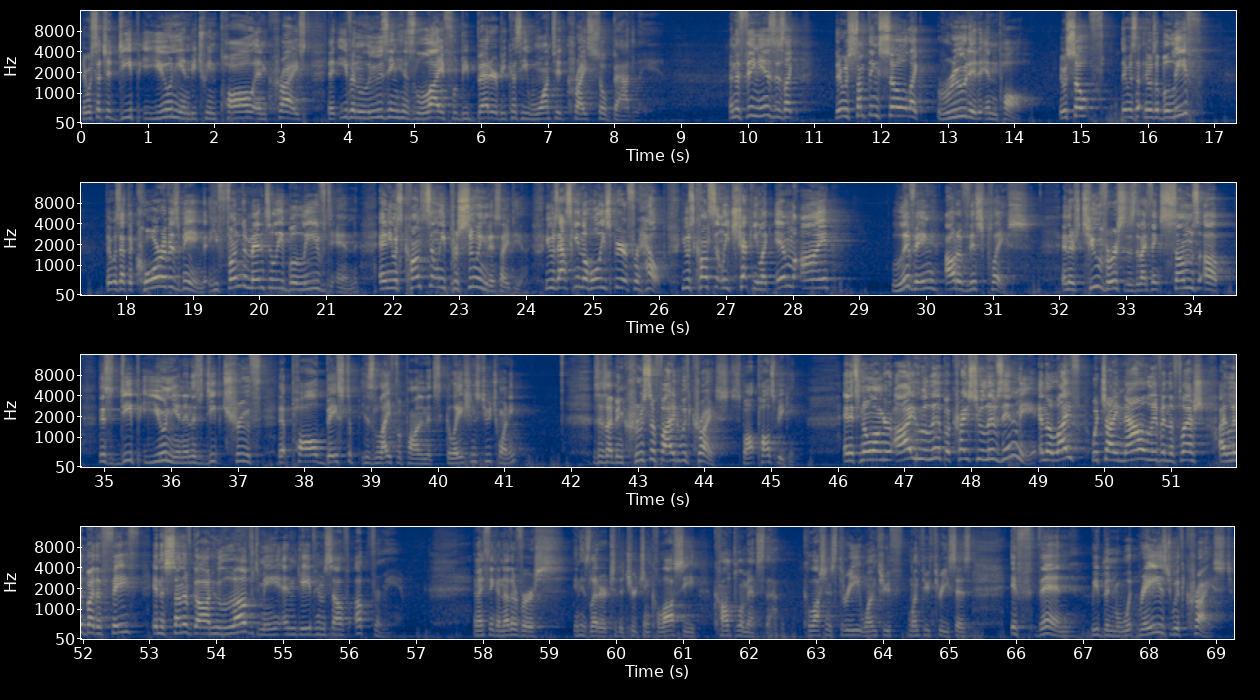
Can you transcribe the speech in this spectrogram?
There was such a deep union between Paul and Christ that even losing his life would be better because he wanted Christ so badly. And the thing is, is like there was something so like rooted in Paul. There was so there was there was a belief that was at the core of his being that he fundamentally believed in, and he was constantly pursuing this idea. He was asking the Holy Spirit for help. He was constantly checking, like, am I living out of this place? And there's two verses that I think sums up this deep union and this deep truth that Paul based his life upon, and it's Galatians 2:20. It says, I've been crucified with Christ, Paul speaking. And it's no longer I who live, but Christ who lives in me. And the life which I now live in the flesh, I live by the faith in the Son of God who loved me and gave himself up for me. And I think another verse in his letter to the church in Colossae complements that. Colossians 3 1 through, 1 through 3 says, If then we've been raised with Christ,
